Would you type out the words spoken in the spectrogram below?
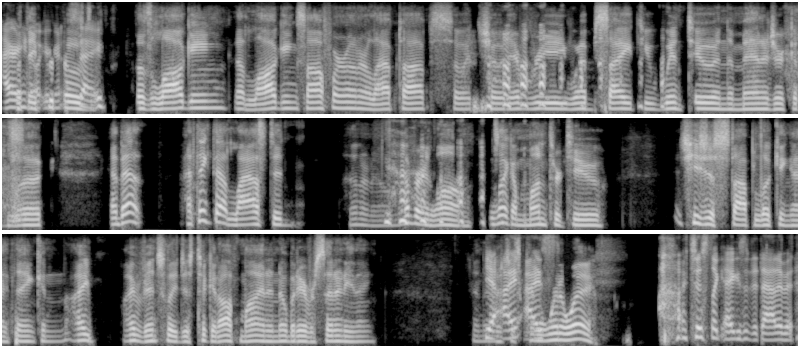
I already know what you're going to say those logging that logging software on our laptops so it showed every website you went to and the manager could look and that i think that lasted i don't know not very long it was like a month or two she just stopped looking i think and i i eventually just took it off mine and nobody ever said anything and yeah, it just I, I went away i just like exited out of it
